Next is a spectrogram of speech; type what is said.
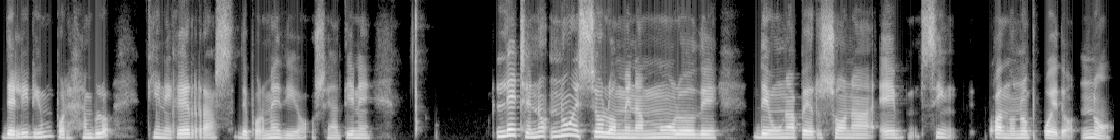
Delirium, por ejemplo, tiene guerras de por medio, o sea, tiene leche, no, no es solo me enamoro de, de una persona eh, sin, cuando no puedo, no.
